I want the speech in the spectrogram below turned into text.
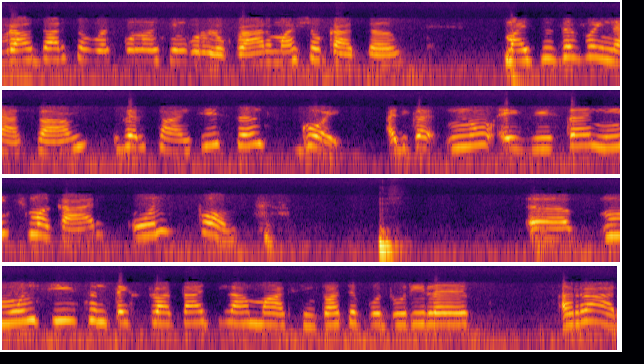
Vreau doar să vă spun un singur lucru. Arma șocată. Mai sus de Voineasa, versanții sunt goi. Adică nu există nici măcar un pom. Uh, munții sunt exploatați la maxim. Toate pădurile rar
